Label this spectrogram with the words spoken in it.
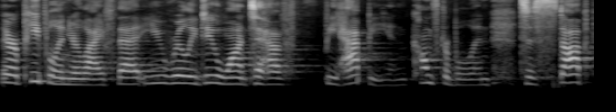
there are people in your life that you really do want to have be happy and comfortable and to stop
